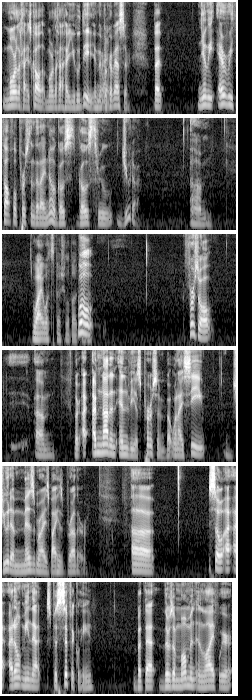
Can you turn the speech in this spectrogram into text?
Mordechai is called Mordechai Yehudi in the Book of Esther, but nearly every thoughtful person that I know goes goes through Judah. Um, Why? What's special about well, Judah? first of all, um, look, I, I'm not an envious person, but when I see Judah mesmerized by his brother, uh, so I, I- don't mean that specifically, but that there's a moment in life where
